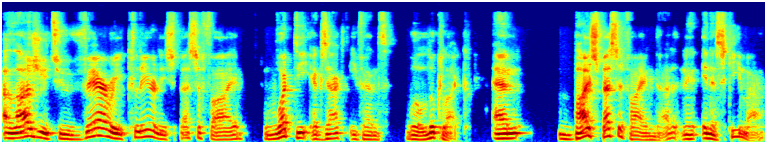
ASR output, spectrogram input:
allows you to very clearly specify what the exact event will look like. And by specifying that in, a schema,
